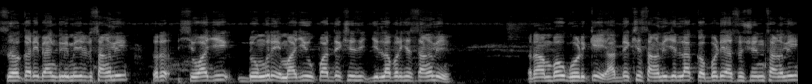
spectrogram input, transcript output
सहकारी बँक लिमिटेड सांगली तर शिवाजी डोंगरे माजी उपाध्यक्ष जिल्हा परिषद सांगली रामभाऊ घोडके अध्यक्ष सांगली जिल्हा कबड्डी असोसिएशन सांगली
